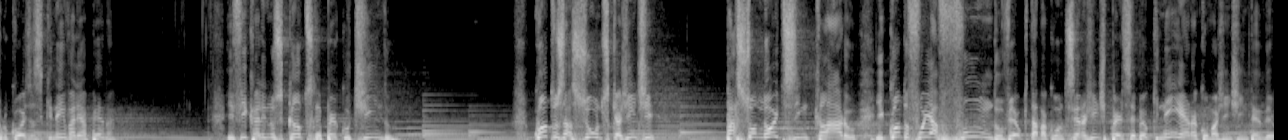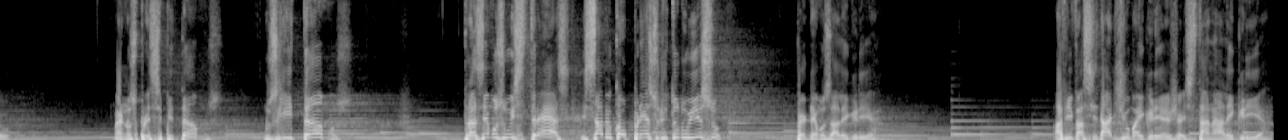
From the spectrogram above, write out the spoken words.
por coisas que nem vale a pena? E fica ali nos cantos repercutindo. Quantos assuntos que a gente passou noites em claro, e quando foi a fundo ver o que estava acontecendo, a gente percebeu que nem era como a gente entendeu. Mas nos precipitamos, nos irritamos, trazemos um estresse, e sabe qual é o preço de tudo isso? Perdemos a alegria. A vivacidade de uma igreja está na alegria.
